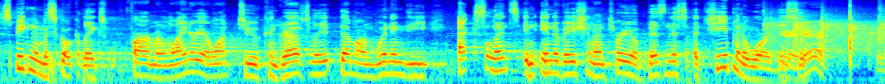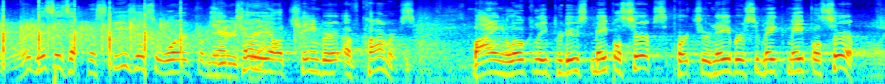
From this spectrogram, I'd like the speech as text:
Speaking of Muskoka Lakes Farm and Winery, I want to congratulate them on winning the Excellence in Innovation Ontario Business Achievement Award this here, year. Here. This is a prestigious award from the Ontario Chamber of Commerce. Buying locally produced maple syrup supports your neighbours who make maple syrup. Oh, yeah.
